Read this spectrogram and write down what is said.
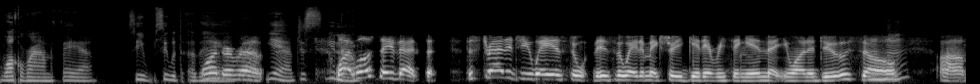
walk around the fair, see see what the other wander half. around. Yeah, just you know. Well, I will say that the, the strategy way is the is the way to make sure you get everything in that you want to do. So. Mm-hmm. um,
